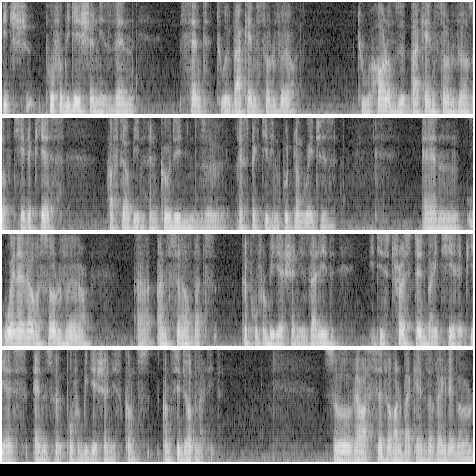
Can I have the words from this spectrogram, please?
Each proof obligation is then sent to a backend solver to all of the backend solvers of TLAPS after being encoded in the respective input languages. And whenever a solver uh, answers that a proof obligation is valid, it is trusted by TLAPS and the proof obligation is cons considered valid. So there are several backends available,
